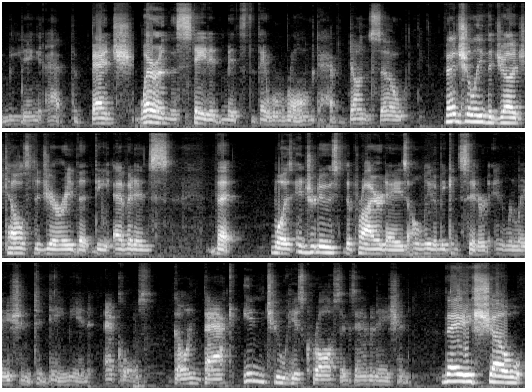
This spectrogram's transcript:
meeting at the bench, wherein the state admits that they were wrong to have done so. Eventually, the judge tells the jury that the evidence that was introduced the prior days only to be considered in relation to Damien Echols, going back into his cross examination. They show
